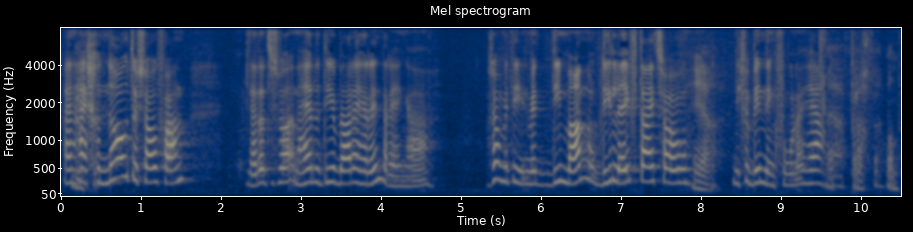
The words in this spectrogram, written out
En hij genoot er zo van. Ja, dat is wel een hele dierbare herinnering. eh. Zo met die, met die man op die leeftijd zo Ja, die verbinding voelen. Ja. ja prachtig. Want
